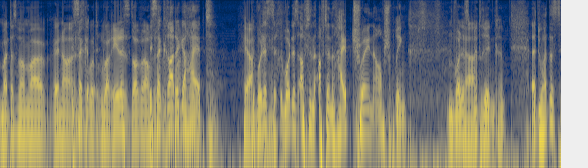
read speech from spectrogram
Dass man mal, wenn er Ist er- drüber, redet, ist, soll man auch ist er gerade man gehypt. Ja. Du wolltest, du wolltest auf den, auf den Hype-Train aufspringen und wolltest Ja. mitreden können. Äh, du, hattest,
